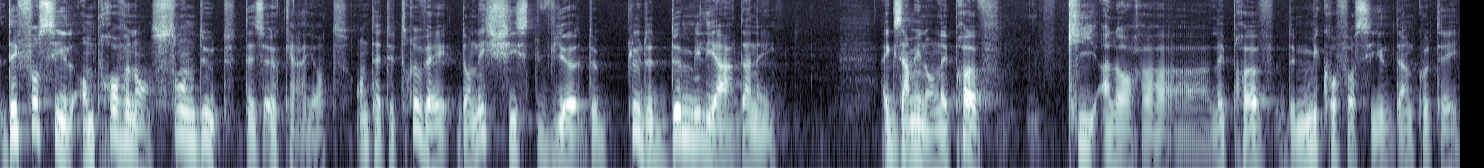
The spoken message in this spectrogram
Des fossiles en provenance sans doute des eucaryotes ont été trouvés dans les schistes vieux de plus de 2 milliards d'années. Examinons les preuves. Qui alors euh, les preuves de microfossiles d'un côté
